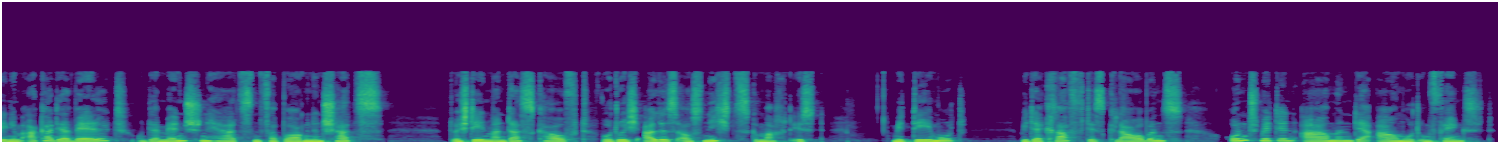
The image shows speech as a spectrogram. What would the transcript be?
den im Acker der Welt und der Menschenherzen verborgenen Schatz durch den man das kauft, wodurch alles aus nichts gemacht ist, mit Demut, mit der Kraft des Glaubens und mit den Armen der Armut umfängst.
